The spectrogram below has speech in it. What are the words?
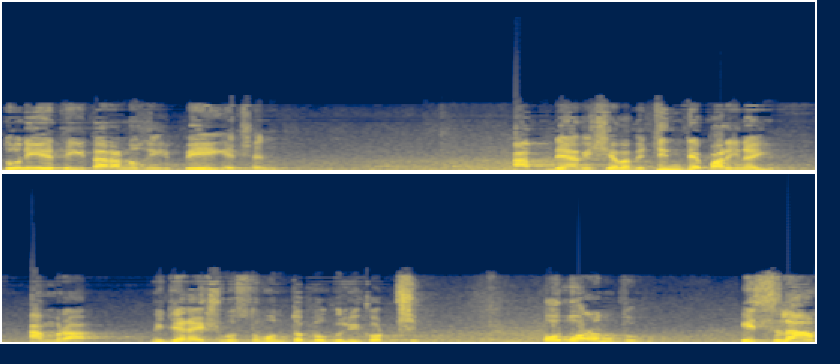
দুনিয়াতেই তারা নজির পেয়ে গেছেন। আপনি আমি সেভাবে চিনতে পারি নাই আমরা নিজেরা এই সমস্ত মন্তব্যগুলি করছি। অপরন্তু, ইসলাম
